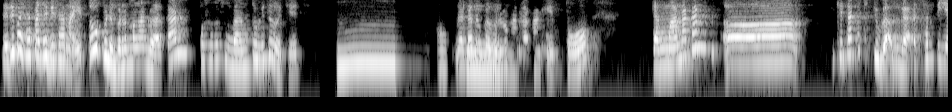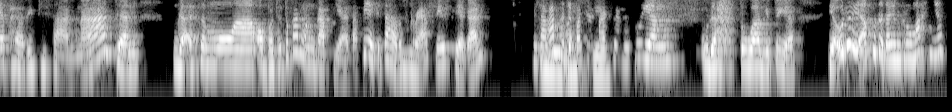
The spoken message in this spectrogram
Jadi pasien-pasien di sana itu benar-benar mengandalkan puskesmas membantu gitu loh, Cic. Hmm, okay. Mereka tuh benar-benar mengandalkan itu. Yang mana kan uh, kita kan juga nggak setiap hari di sana dan nggak semua obat itu kan lengkap ya. Tapi ya kita harus hmm. kreatif ya kan. Misalkan hmm, ada pasien-pasien itu yang udah tua gitu ya. Ya udah ya aku datangin ke rumahnya.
